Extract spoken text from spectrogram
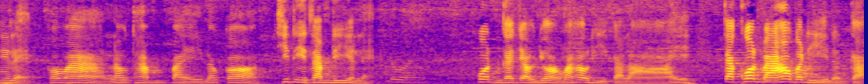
นี่แหละ เพราะว่าเราทำไปแล้วก็คิดดีทำดีนั่นแหละโดยคนก็เจ้าย่องว่าเฮาดีกะหลาย แต่คนว่าเฮาบ่ดีนั่นก็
